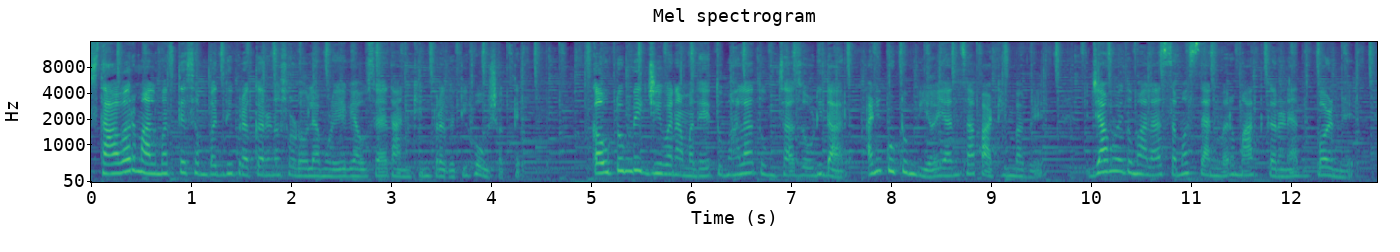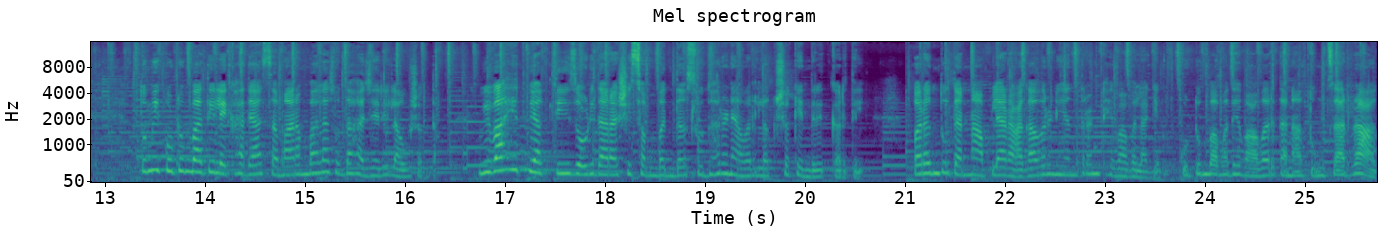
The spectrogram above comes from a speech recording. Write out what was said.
स्थावर मालमत्तेसंबंधी प्रकरणं सोडवल्यामुळे व्यवसायात आणखीन प्रगती होऊ शकते. कौटुंबिक जीवनामध्ये तुम्हाला तुमचा जोडीदार आणि कुटुंबीय यांचा पाठिंबा मिळेल ज्यामुळे तुम्हाला समस्यांवर मात करण्यात बळ मिळेल. तुम्ही कुटुंबातील एखाद्या समारंभाला सुद्धा हजेरी लावू शकता. विवाहित व्यक्ती जोडीदाराशी संबंध सुधारण्यावर लक्ष केंद्रित करतील. परंतु त्यांना आपल्या रागावर नियंत्रण ठेवावं लागेल. कुटुंबामध्ये वावरताना तुमचा राग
